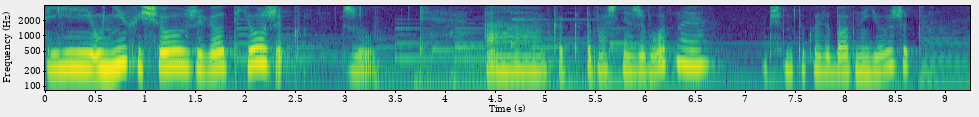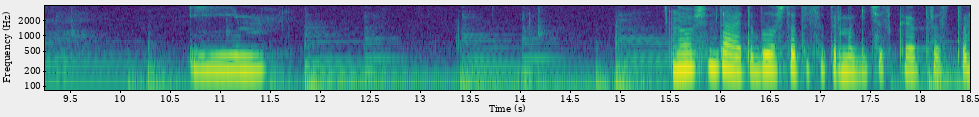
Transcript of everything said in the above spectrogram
И у них еще живет ежик, жил, а, как домашнее животное. В общем, такой забавный ежик. И Ну, в общем, да, это было что-то супер магическое, просто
